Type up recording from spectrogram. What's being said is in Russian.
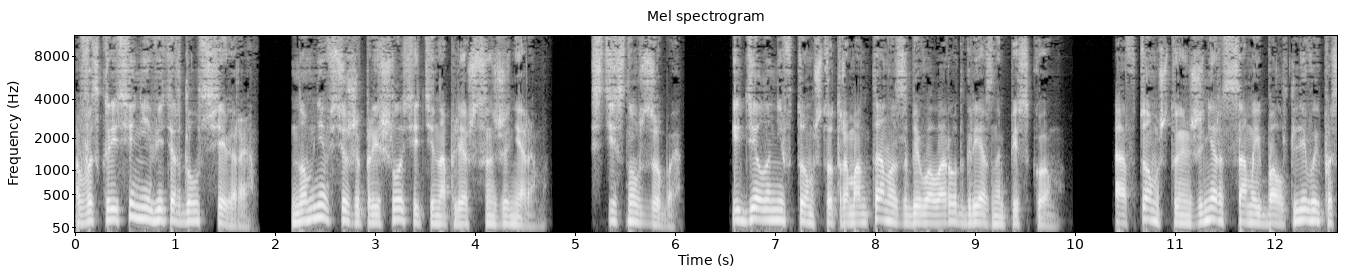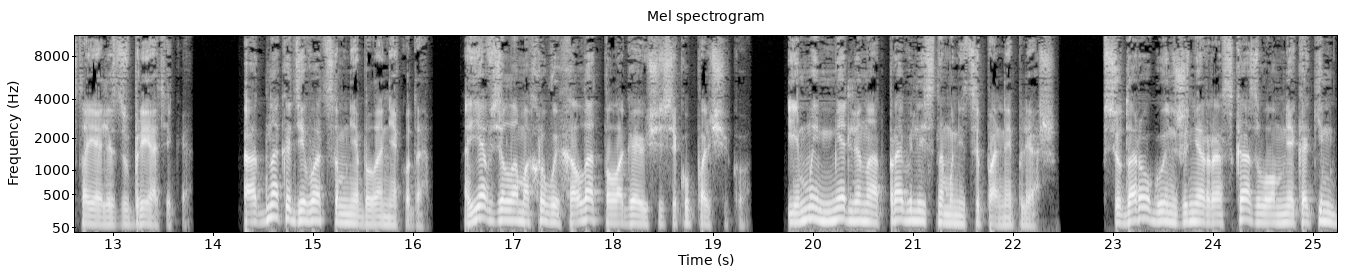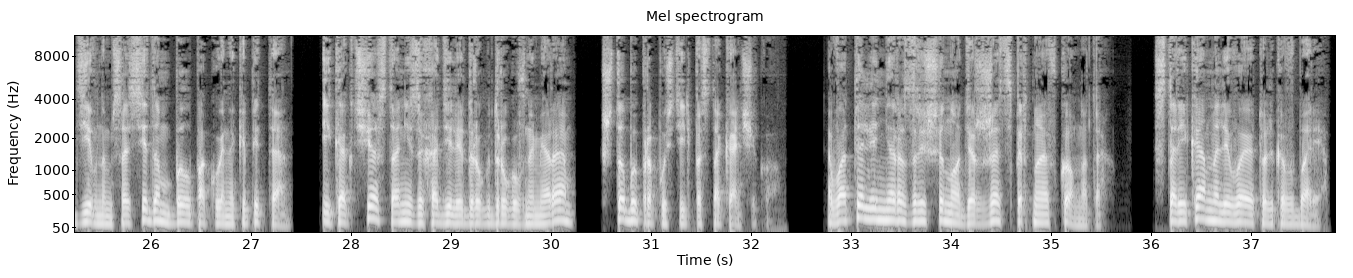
В воскресенье ветер дул с севера, но мне все же пришлось идти на пляж с инженером, стиснув зубы. И дело не в том, что Трамонтана забивала рот грязным песком, а в том, что инженер самый болтливый постоялец в Бриатика. Однако деваться мне было некуда. Я взяла махровый халат, полагающийся купальщику, и мы медленно отправились на муниципальный пляж. Всю дорогу инженер рассказывал мне, каким дивным соседом был покойный капитан, и как часто они заходили друг к другу в номера, чтобы пропустить по стаканчику. В отеле не разрешено держать спиртное в комнатах. Старикам наливают только в баре.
